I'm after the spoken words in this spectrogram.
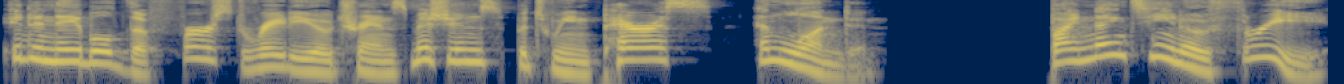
it enabled the first radio transmissions between Paris and London. By 1903,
